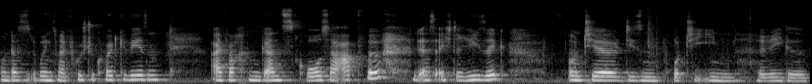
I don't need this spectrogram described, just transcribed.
Und das ist übrigens mein Frühstück heute gewesen einfach ein ganz großer Apfel. Der ist echt riesig. Und hier diesen Proteinriegel.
